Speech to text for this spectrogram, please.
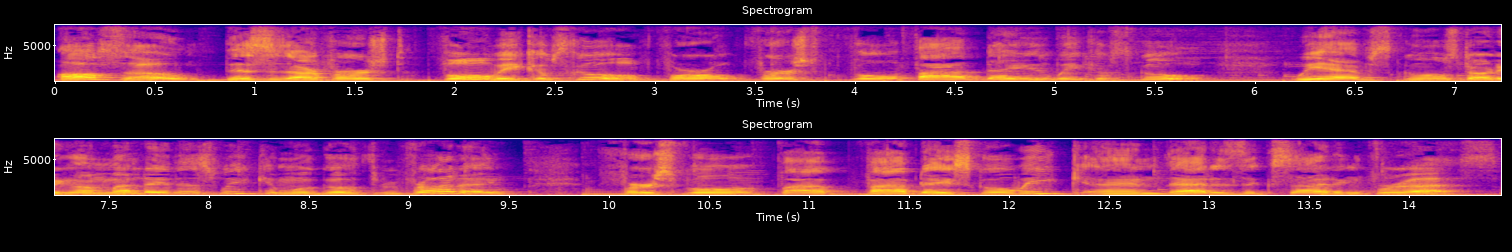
Also, this is our first full week of school, for first full five days week of school. We have school starting on Monday this week, and we'll go through Friday. First full five five day school week, and that is exciting for us.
